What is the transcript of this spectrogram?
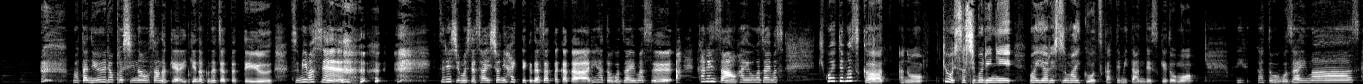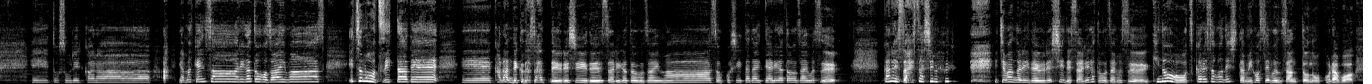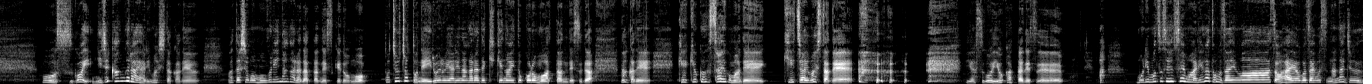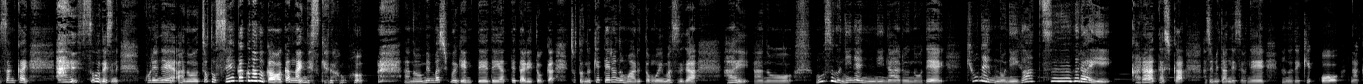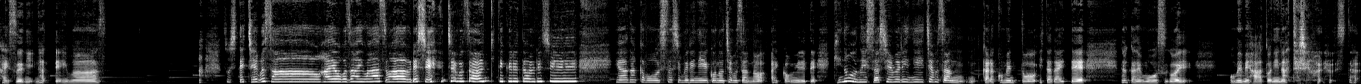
また入力し直さなきゃいけなくなっちゃったっていう、すみません。失礼しました。最初に入ってくださった方、ありがとうございます。あ、カレンさん、おはようございます。聞こえてますか？あの、今日久しぶりにワイヤレスマイクを使ってみたんですけども、ありがとうございます。えーと、それから、あ、山健さん、ありがとうございます。いつもツイッターで、えー絡んでくださって嬉しいです。ありがとうございます。お越しいただいてありがとうございます。カレンさん、久しぶり。一番乗りで嬉しいです。ありがとうございます。昨日お疲れ様でした。美穂セブンさんとのコラボ。もうすごい2時間ぐらいありましたかね。私も潜りながらだったんですけども、途中ちょっとね、いろいろやりながらで聞けないところもあったんですが、なんかね、結局最後まで聞いちゃいましたね。いや、すごい良かったです。森本先生もありがとうございます。おはようございます。73回。はい、そうですね。これね、あの、ちょっと正確なのかわかんないんですけども、あの、メンバーシップ限定でやってたりとか、ちょっと抜けてるのもあると思いますが、はい、あの、もうすぐ2年になるので、去年の2月ぐらいから確か始めたんですよね。なので結構な回数になっています。あ そしてチェブさん、おはようございます。わあ、嬉しい。チェブさん来てくれた嬉しい。いや、なんかもう久しぶりにこのチェブさんのアイコン見れて、昨日ね、久しぶりにチェブさんからコメントをいただいて、なんかね、もうすごいお目目ハートになってしまいました。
